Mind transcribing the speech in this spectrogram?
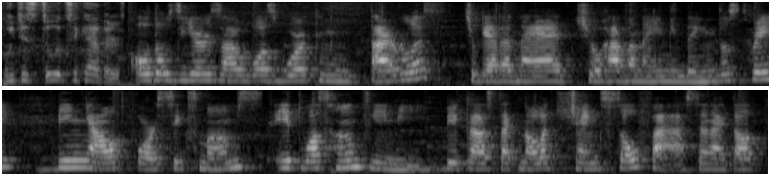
we just do it together. All those years I was working tireless to get an ad, to have a name in the industry. Being out for six months, it was hunting me because technology changed so fast, and I thought,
